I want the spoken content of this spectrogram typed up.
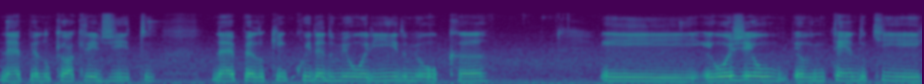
né, pelo que eu acredito, né, pelo quem cuida do meu ori, do meu cã. E hoje eu, eu entendo que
